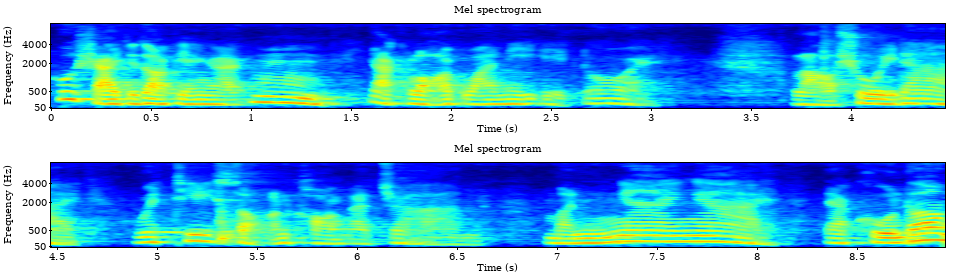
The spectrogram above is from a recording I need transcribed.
ผู้ชายจะตอบยังไง อืม อยากหล่อกว่านี้อีกด้วย เราช่วยได้ วิธีสอนของอาจารย์ มันง่ายง่ายๆแต่คุณต้อง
